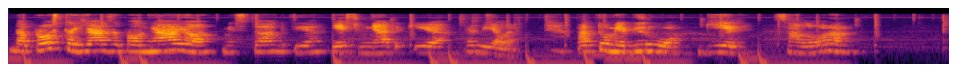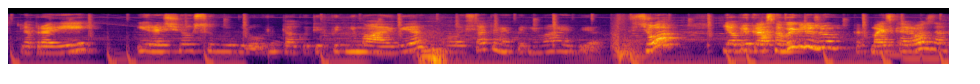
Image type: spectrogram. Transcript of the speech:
Да, просто я заполняю места, где есть у меня такие пробелы. Потом я беру гель Saint Laurent для бровей и расчесываю брови. Вот так вот их поднимаю вверх, волосятами поднимаю вверх. Все, я прекрасно выгляжу, как майская роза.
